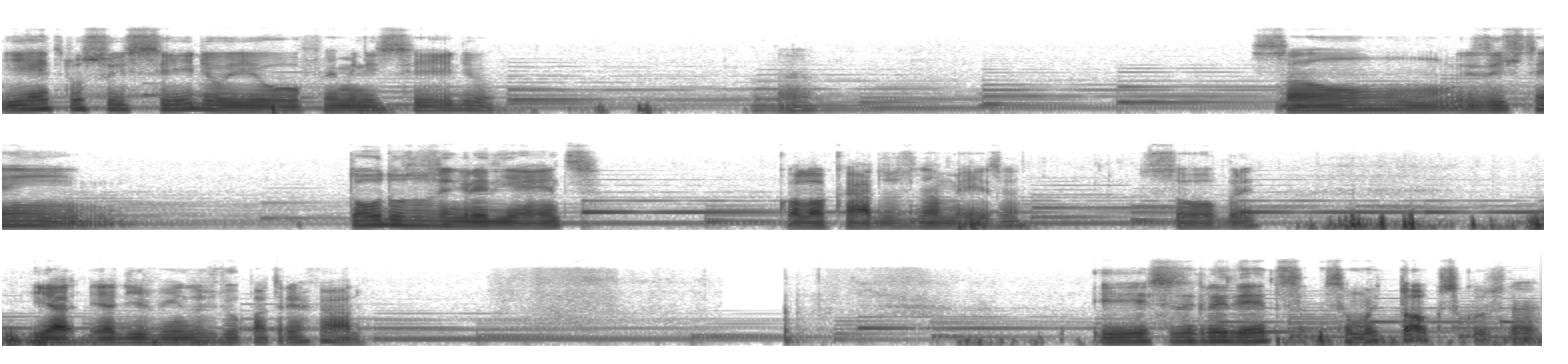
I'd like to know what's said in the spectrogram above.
E entre o suicídio e o feminicídio, né? são existem todos os ingredientes colocados na mesa sobre e, e advindos do patriarcado. E esses ingredientes são muito tóxicos, né?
